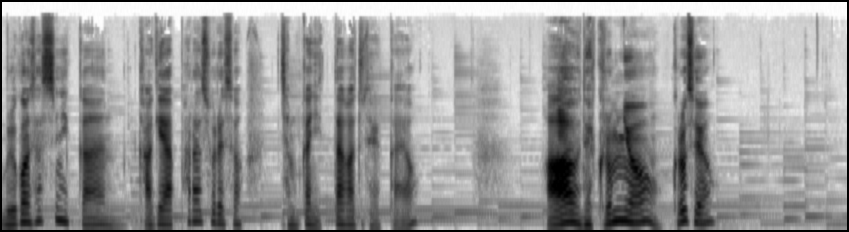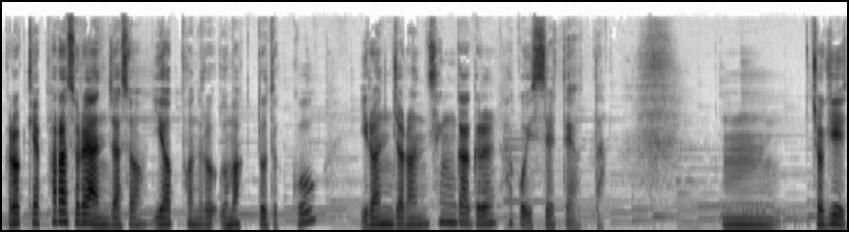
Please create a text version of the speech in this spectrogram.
물건 샀으니까 가게 앞 파라솔에서 잠깐 있다가도 될까요? 아, 네, 그럼요. 그러세요. 그렇게 파라솔에 앉아서 이어폰으로 음악도 듣고 이런저런 생각을 하고 있을 때였다. 음, 저기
